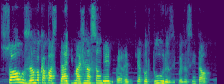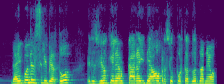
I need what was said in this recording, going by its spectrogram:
só usando a capacidade de imaginação dele para resistir a torturas e coisas assim e tal. Daí, quando ele se libertou, eles viram que ele era o cara ideal para ser o portador do anel.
